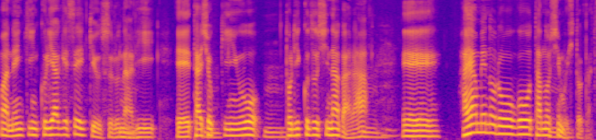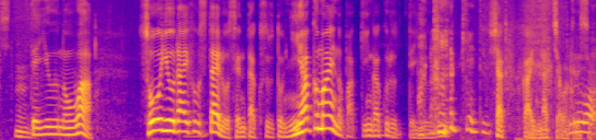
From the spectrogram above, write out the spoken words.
まあ、年金繰り上げ請求するなり、えー退職金を取り崩しながら、えー早めの老後を楽しむ人たちっていうのは、そういうライフスタイルを選択すると200万円の罰金が来るっていう社会になっちゃうわけですよ。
